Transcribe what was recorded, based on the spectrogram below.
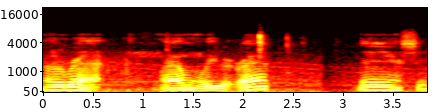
Alright. I'm going to leave it right there. Let's see.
